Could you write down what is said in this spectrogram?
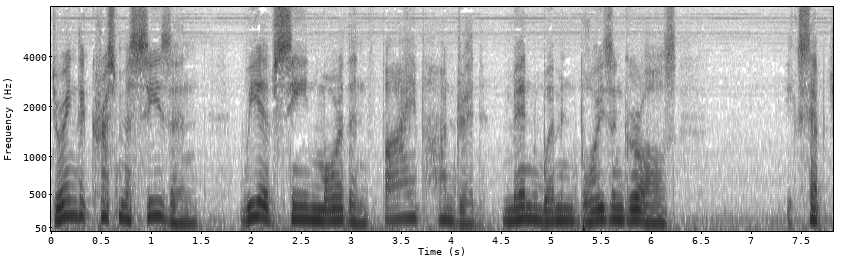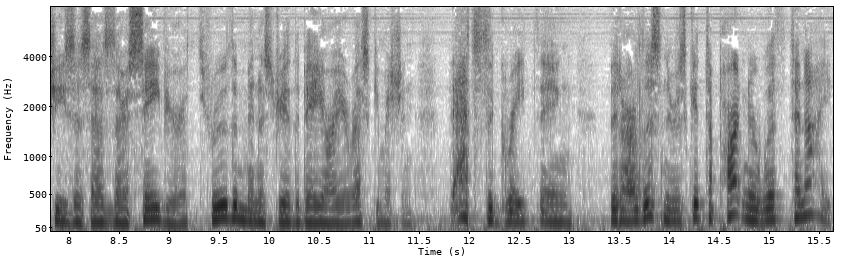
during the Christmas season, we have seen more than 500 men, women, boys, and girls accept Jesus as their Savior through the ministry of the Bay Area Rescue Mission. That's the great thing that our listeners get to partner with tonight.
